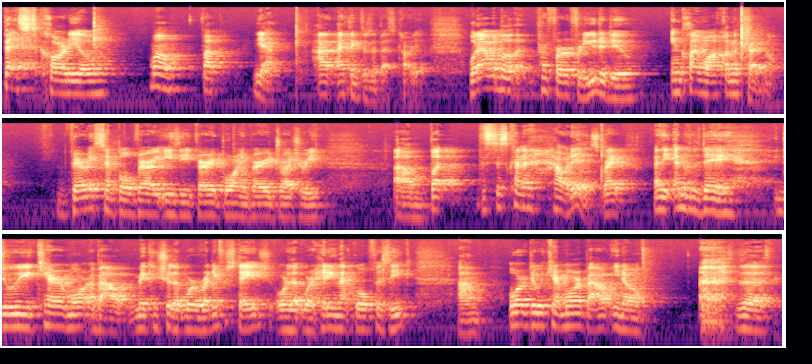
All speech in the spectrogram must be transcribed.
best cardio well, fuck, yeah, I, I think there's a best cardio. What I would prefer for you to do, incline walk on the treadmill. Very simple, very easy, very boring, very drudgery. Um, but this is kind of how it is, right? At the end of the day, do we care more about making sure that we're ready for stage or that we're hitting that goal physique? Um, or do we care more about, you know, the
